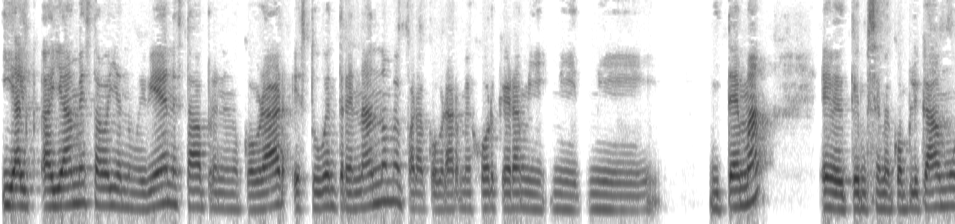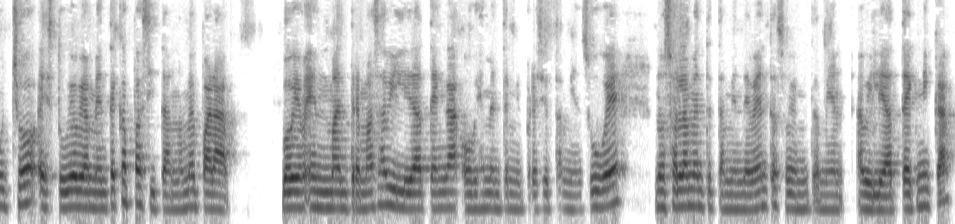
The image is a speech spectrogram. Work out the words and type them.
Y allá me estaba yendo muy bien, estaba aprendiendo a cobrar, estuve entrenándome para cobrar mejor, que era mi, mi, mi, tema, eh, que se me complicaba mucho. Estuve obviamente capacitándome para, entre más habilidad tenga, obviamente mi precio también sube, no solamente también de ventas, obviamente también habilidad técnica.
